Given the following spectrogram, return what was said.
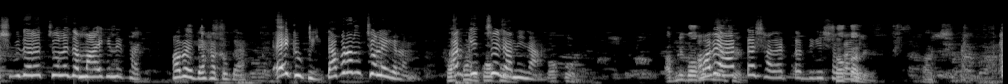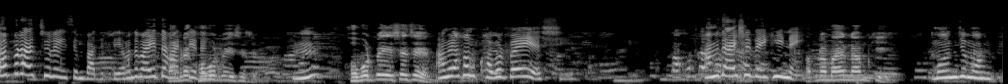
অসুবিধা হলে চলে যা মা এখানে থাক। হবে দেখা টোকা এইটুকুই তারপর আমি চলে গেলাম। আর কিচ্ছু? জানি না। আপনি কখন হবে গেছেন? আটটা সাড়ে আটটার দিকে সকালে। সকালে? আচ্ছা। তারপর আর চলে গেছেন বাড়িতে। আমাদের বাড়িতে হাঁটিয়ে খবর পেয়ে এসেছেন? হুম? খবর পেয়ে এসেছেন? এখন খবর পেয়ে এসছি। আমি তো এসে দেখি নাই। আপনার মায়ের নাম কি? মঞ্জু মহন্ত।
